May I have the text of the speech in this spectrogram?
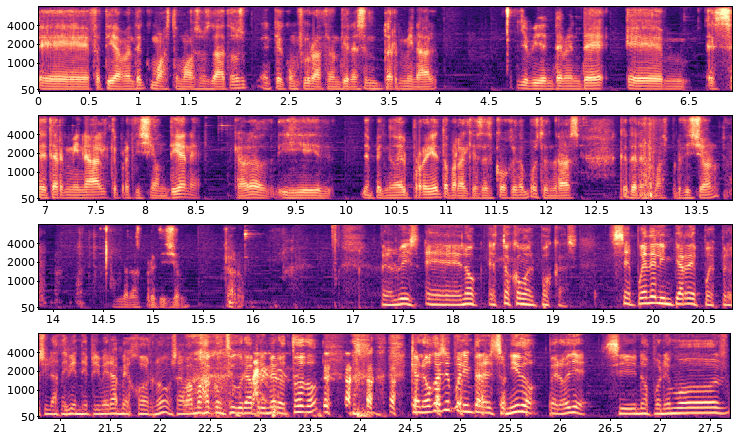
eh, efectivamente cómo has tomado esos datos, en qué configuración tienes en tu terminal y evidentemente em, ese terminal qué precisión tiene. Claro, y dependiendo del proyecto para el que estés cogiendo, pues tendrás que tener más precisión o menos precisión. Claro. Pero Luis, eh, no, esto es como el podcast. Se puede limpiar después, pero si lo haces bien de primera, mejor, ¿no? O sea, vamos a configurar primero todo, que luego se puede limpiar el sonido. Pero oye, si nos ponemos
